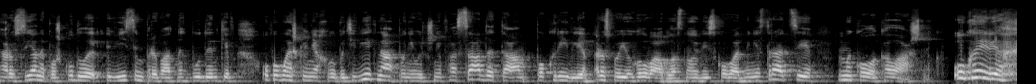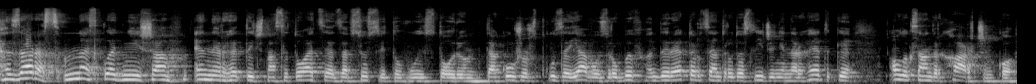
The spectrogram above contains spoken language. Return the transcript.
росіяни пошкодили вісім приватних будинків. У помешканнях вибиті вікна, понівечені фасади та покрівлі. Розповів голова обласної військової адміністрації Микола Калашник. У Києві зараз найскладніша енергетична ситуація за всю світову історію. Таку жорстку заяву зробив директор центру досліджень енергетики Олександр Харченко.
